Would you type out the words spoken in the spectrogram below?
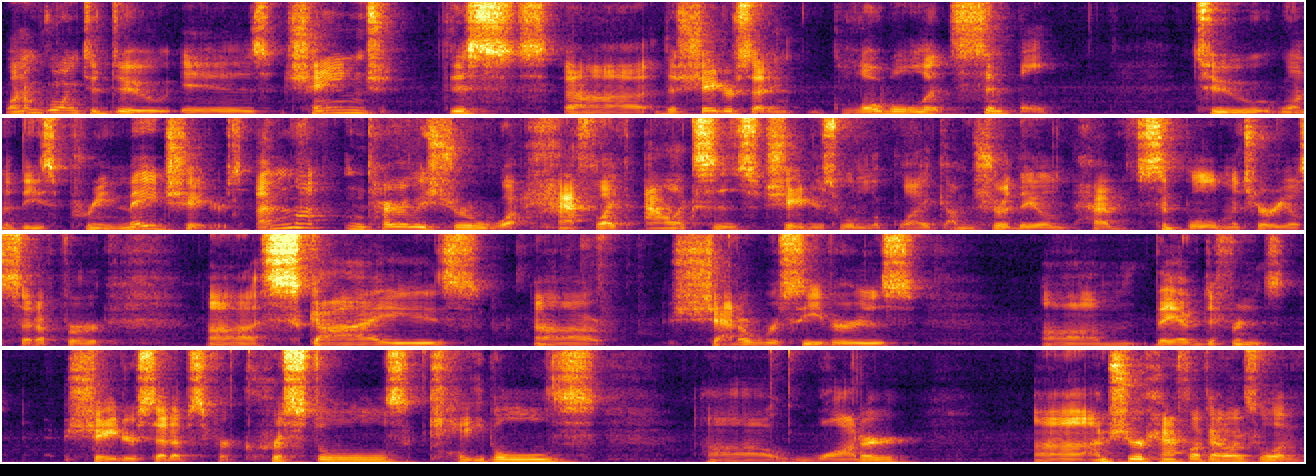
what I'm going to do is change this uh, the shader setting, global lit simple, to one of these pre-made shaders. I'm not entirely sure what Half-Life Alyx's shaders will look like. I'm sure they'll have simple materials set up for uh, skies, uh, shadow receivers. Um, they have different shader setups for crystals, cables, uh, water. Uh, I'm sure Half-Life Alyx will have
